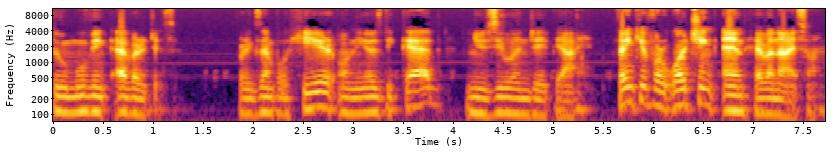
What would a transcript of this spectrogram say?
to moving averages. For example here on USD CAD New Zealand JPY thank you for watching and have a nice one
